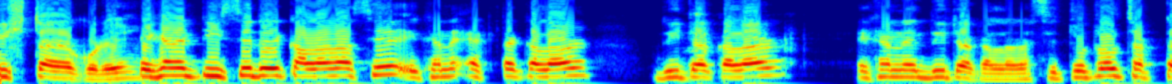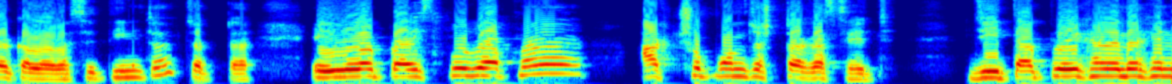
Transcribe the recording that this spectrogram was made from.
বিশ টাকা করে। এখানে টি সেটের কালার আছে এখানে একটা কালার দুইটা কালার এখানে দুইটা কালার আছে। টোটাল চারটা কালার আছে তিনটা চারটা। এইগুলোর প্রাইস পড়বে আপনার আটশো পঞ্চাশ টাকা সেট জি তারপরে এখানে দেখেন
